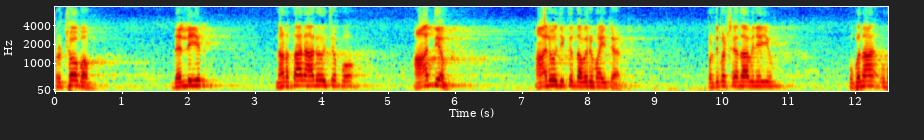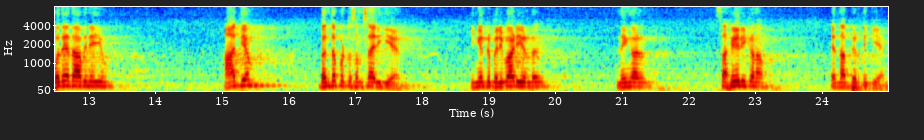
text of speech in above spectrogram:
പ്രക്ഷോഭം ഡൽഹിയിൽ നടത്താൻ ആലോചിച്ചപ്പോൾ ആദ്യം ആലോചിക്കുന്നവരുമായിട്ടാണ്. പ്രതിപക്ഷ നേതാവിനെയും ഉപനാ ഉപനേതാവിനെയും ആദ്യം ബന്ധപ്പെട്ട് സംസാരിക്കുകയാണ്. ഇങ്ങനൊരു പരിപാടിയുണ്ട്. നിങ്ങൾ സഹകരിക്കണം എന്ന് അഭ്യർത്ഥിക്കുകയാണ്.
